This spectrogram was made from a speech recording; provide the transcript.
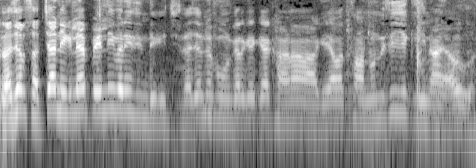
रजब सच्चा निकले पहली बारी ज़िंदगी च। रजब ने फ़ोन करके क्या खाना आ गया। सानू नहीं यकीन आया होगा।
